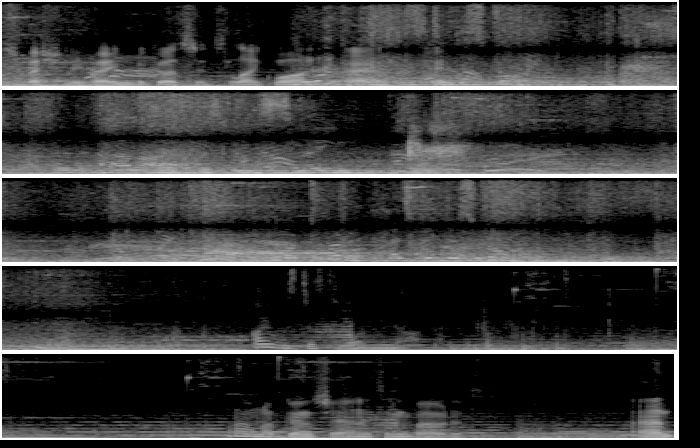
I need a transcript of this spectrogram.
Especially Vayne, because it's like one. Your Uh, turret has been destroyed. An ally has been slain. Has been destroyed. I was just warming up. I'm not going to say anything about it. And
